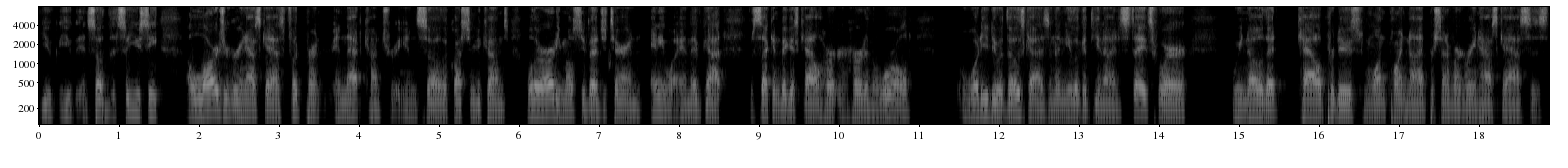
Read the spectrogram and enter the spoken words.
you you and so so you see a larger greenhouse gas footprint in that country. And so the question becomes, well, they're already mostly vegetarian anyway, and they've got the second biggest cattle herd, herd in the world. What do you do with those guys? And then you look at the United States where we know that cattle produce 1.9% of our greenhouse gases.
